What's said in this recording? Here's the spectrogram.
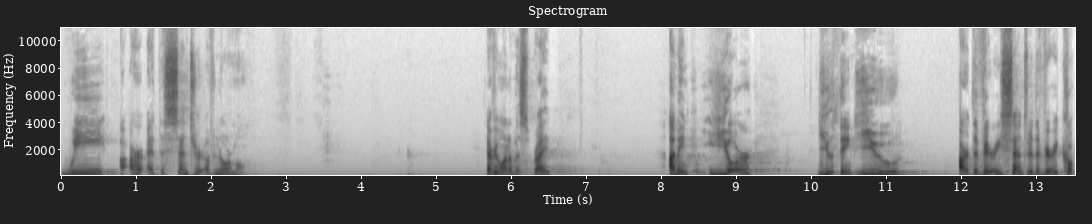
we are at the center of normal. Every one of us, right? I mean, you're, you think you are at the very center, the very core.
